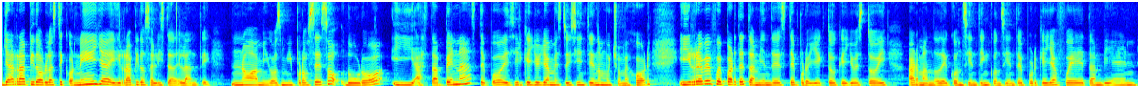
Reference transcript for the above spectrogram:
ya rápido hablaste con ella y rápido saliste adelante. No, amigos, mi proceso duró y hasta apenas te puedo decir que yo ya me estoy sintiendo mucho mejor. Y Rebe fue parte también de este proyecto que yo estoy armando de Consciente Inconsciente, porque ella fue también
